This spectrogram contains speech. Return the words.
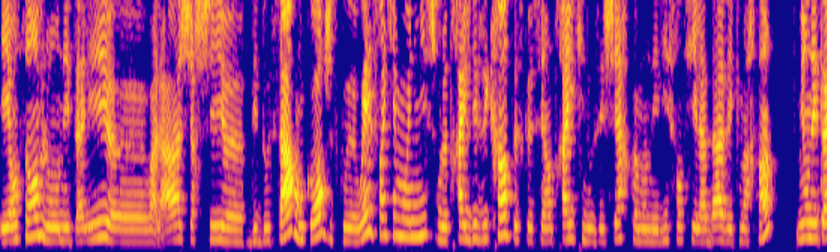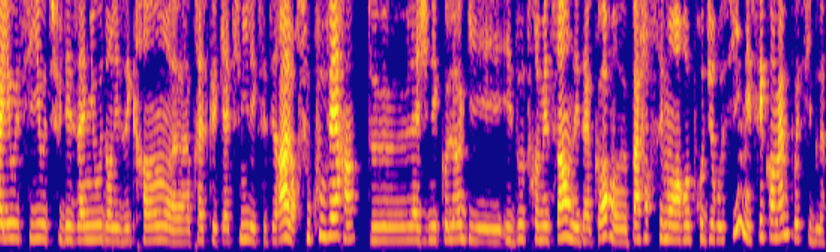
et ensemble, on est allé, euh, voilà, chercher euh, des dossards encore jusqu'au ouais cinquième mois et demi sur le trail des écrins parce que c'est un trail qui nous est cher comme on est licencié là-bas avec Martin. Mais on est allé aussi au-dessus des agneaux dans les écrins, euh, à presque 4000, etc. Alors sous couvert hein, de la gynécologue et, d'autres médecins, on est d'accord, euh, pas forcément à reproduire aussi, mais c'est quand même possible.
